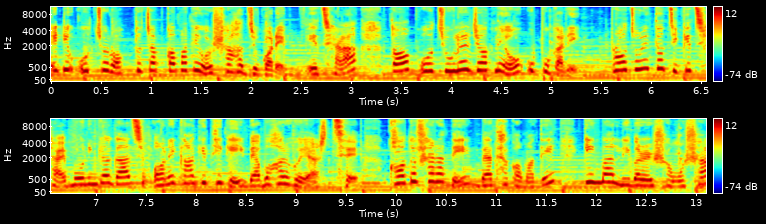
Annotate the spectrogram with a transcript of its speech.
এটি উচ্চ রক্তচাপ কমাতেও সাহায্য করে। এছাড়া ত্বক ও চুলের যত্নেও উপকারী। প্রচলিত চিকিৎসায় মরিঙ্গা গাছ অনেক আগে থেকেই ব্যবহার হয়ে আসছে। ক্ষত সারাতে, ব্যথা কমাতে কিংবা লিভারের সমস্যা,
